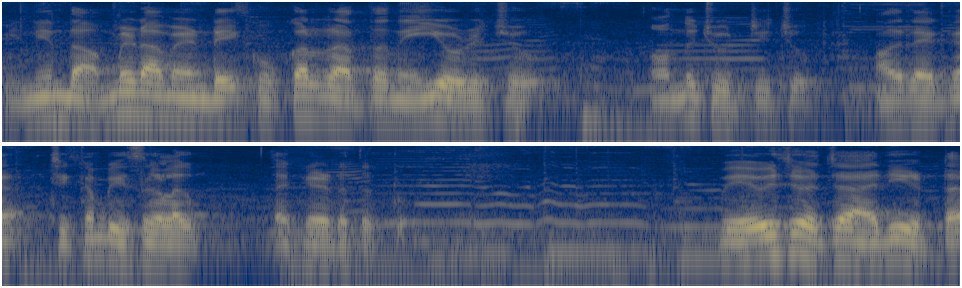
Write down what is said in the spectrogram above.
പിന്നെയും ദമ്മിടാൻ വേണ്ടി കുക്കറിനകത്ത് നെയ്യ് ഒഴിച്ചു ഒന്ന് ചുറ്റിച്ചു. അതിലേക്ക് ചിക്കൻ പീസുകളൊക്കെ എടുത്തിട്ടു. വേവിച്ച് വെച്ച അരിയിട്ട്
